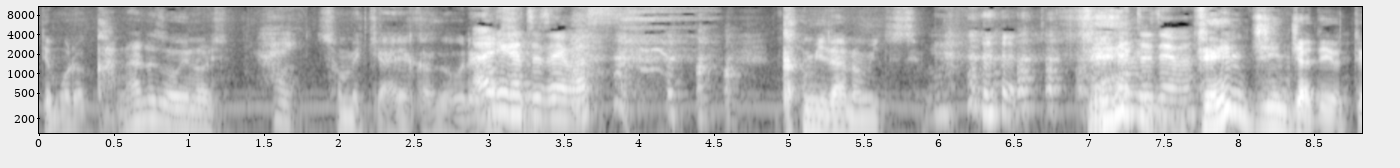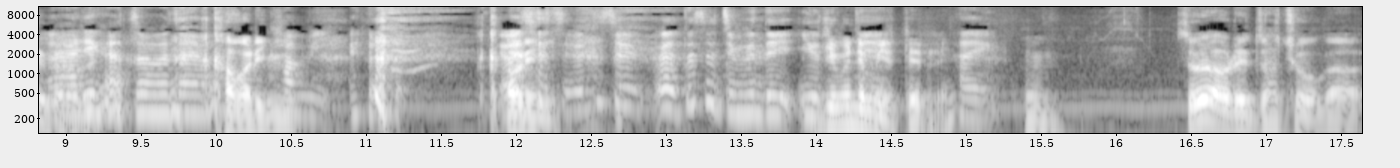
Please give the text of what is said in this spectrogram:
でも俺は必ずお祈りしはい。染木彩香が売れますよ。ありがとうございます神頼みですよ。全全神社で言ってるから俺。ありがとうございます。代わりに。神。代わりに。私は自分で言って。自分でも言ってるね、はい。うん。それは俺座長が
